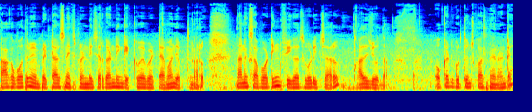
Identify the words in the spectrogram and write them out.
కాకపోతే మేము పెట్టాల్సిన ఎక్స్పెండిచర్ కంటే ఇంకెక్కువే పెట్టామని చెప్తున్నారు. దానికి సపోర్టింగ్ ఫిగర్స్ కూడా ఇచ్చారు. అది చూద్దాం. ఒకటి గుర్తుంచుకోవాల్సింది ఏంటంటే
